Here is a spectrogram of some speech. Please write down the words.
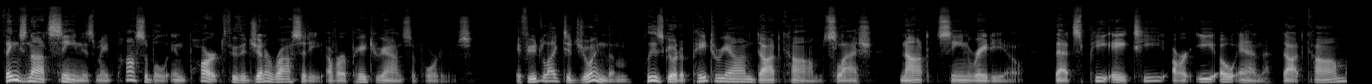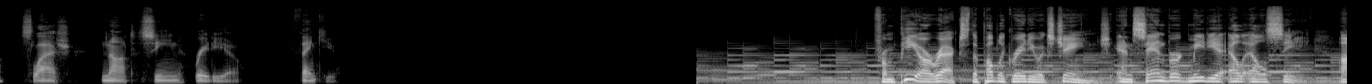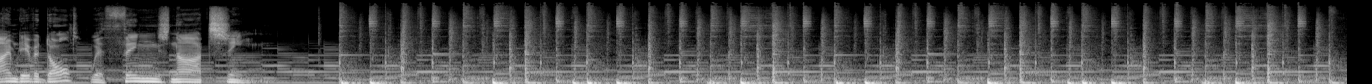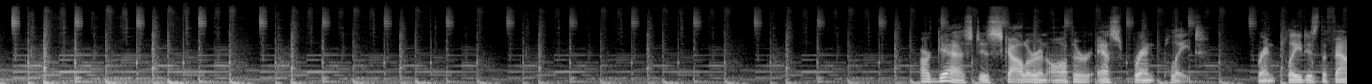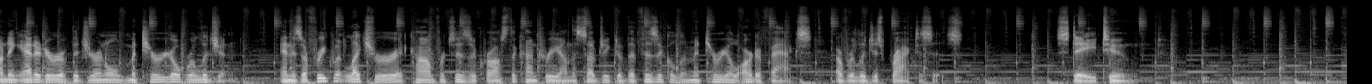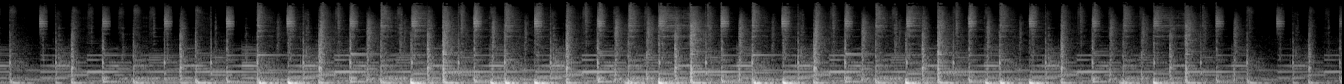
Things Not Seen is made possible in part through the generosity of our Patreon supporters. If you'd like to join them, please go to patreon.com slash notseenradio. That's P-A-T-R-E-O-N dot com slash notseenradio. Thank you. From PRX, the Public Radio Exchange, and Sandberg Media LLC, I'm David Dault with Things Not Seen. Our guest is scholar and author S. Brent Plate. Brent Plate is the founding editor of the journal Material Religion and is a frequent lecturer at conferences across the country on the subject of the physical and material artifacts of religious practices. Stay tuned.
